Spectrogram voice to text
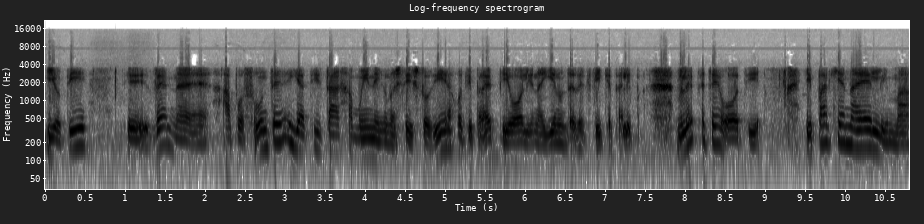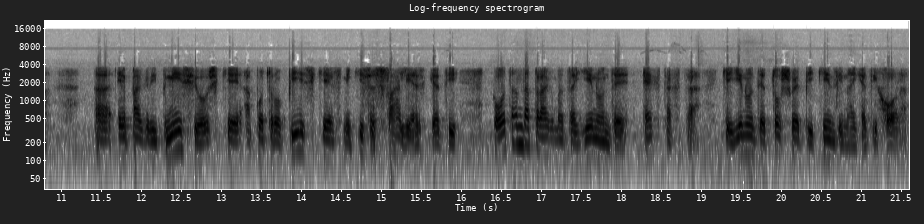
οι οποίοι ε, δεν ε, αποθούνται γιατί τάχα μου είναι γνωστή ιστορία ότι πρέπει όλοι να γίνονται δεκτοί κτλ. Βλέπετε ότι υπάρχει ένα έλλειμμα επαγρυπνήσεως και αποτροπής και εθνικής ασφάλειας γιατί όταν τα πράγματα γίνονται έκτακτα και γίνονται τόσο επικίνδυνα για τη χώρα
